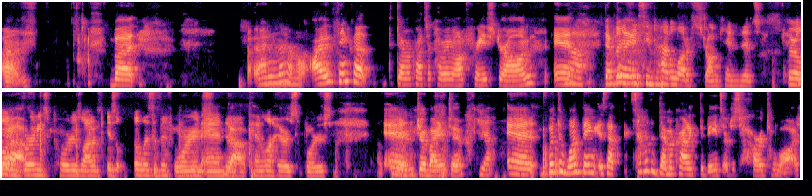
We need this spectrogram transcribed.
Um, but I don't know. I think that Democrats are coming off pretty strong, and yeah, definitely. they, they seem to have a lot of strong candidates. There are a lot Yeah. of Bernie supporters, a lot of is Elizabeth Warren and Yeah. uh, Kamala Harris supporters. and Joe Biden too. Yeah. And but the one thing is that some of the Democratic debates are just hard to watch.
